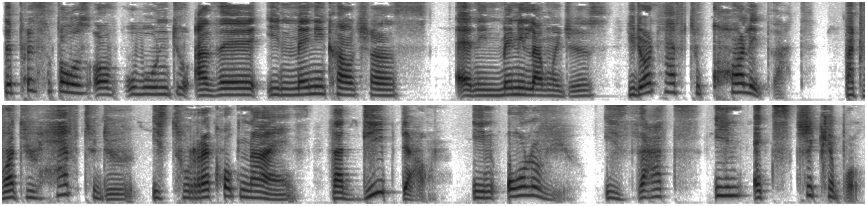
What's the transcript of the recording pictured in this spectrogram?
The principles of Ubuntu are there in many cultures and in many languages. You don't have to call it that. But what you have to do is to recognize that deep down in all of you is that inextricable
